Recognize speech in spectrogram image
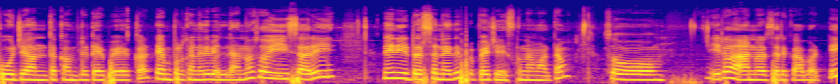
పూజ అంతా కంప్లీట్ అయిపోయాక టెంపుల్కి అనేది వెళ్ళాను. సో ఈసారి నేను ఈ డ్రెస్ అనేది ప్రిపేర్ చేసుకున్నమాట. సో ఈరోజు యానివర్సరీ కాబట్టి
